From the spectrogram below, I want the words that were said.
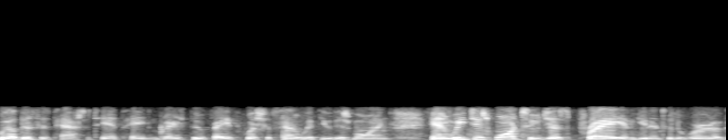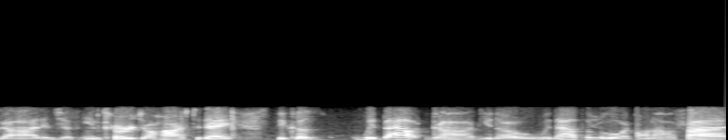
Well, this is Pastor Ted Payton, Grace Through Faith Worship Center with you this morning. And we just want to just pray and get into the Word of God and just encourage our hearts today because without God, you know, without the Lord on our side,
